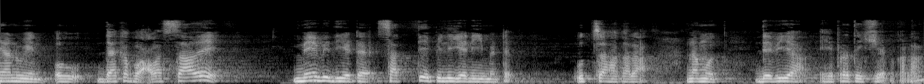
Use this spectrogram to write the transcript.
යනුවෙන් ඔහු දැකපු අවස්ථාවේ මේ විදියට සත්‍ය පිළිගැනීමට උත්සාහ කළා. නමුත් දෙවියා ඒ ප්‍රතික්ෂේප කළා.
